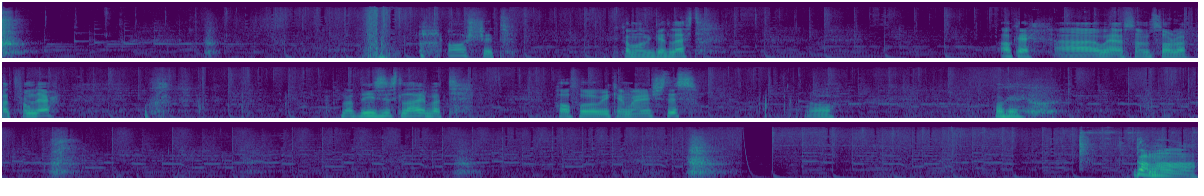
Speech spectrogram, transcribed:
Oh shit. Come on, get left. Okay, uh, we have some sort of putt from there. Not the easiest lie, but hopefully we can manage this. Oh, okay. Come on!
